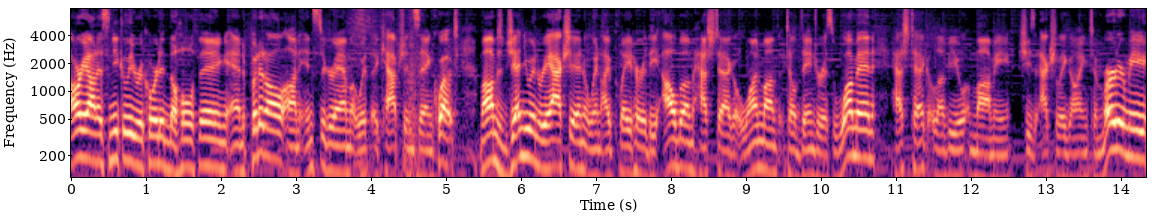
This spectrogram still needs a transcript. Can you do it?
Ariana sneakily recorded the whole thing and put it all on Instagram with a caption saying, quote, Mom's genuine reaction when I played her the album, hashtag one month till dangerous woman, hashtag love you mommy. She's actually going to murder me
